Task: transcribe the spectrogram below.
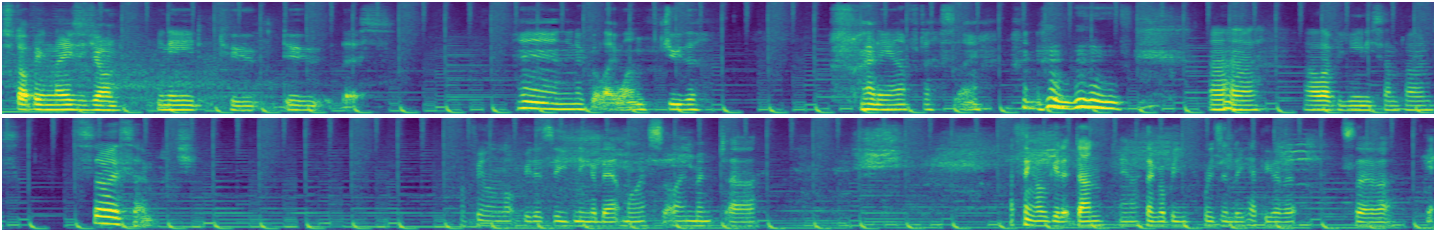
stop being lazy, John. You need to do this. And then I've got like one due the Friday after, so. uh, I love uni sometimes. So, so much. I'm feeling a lot better this evening about my assignment. Uh, I think I'll get it done and I think I'll be reasonably happy with it. So, uh, yeah.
